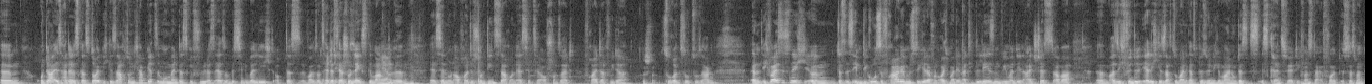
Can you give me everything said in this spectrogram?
Ähm, und da ist, hat er das ganz deutlich gesagt. Und ich habe jetzt im Moment das Gefühl, dass er so ein bisschen überlegt, ob das, weil sonst hätte er es ja schon längst gemacht. Ja. Ähm, mhm. Er ist ja nun auch heute schon Dienstag und er ist jetzt ja auch schon seit Freitag wieder zurück sozusagen. Ähm, ich weiß es nicht. Ähm, das ist eben die große Frage. Müsste jeder von euch mal den Artikel lesen, wie man den einschätzt. Aber also ich finde ehrlich gesagt, so meine ganz persönliche Meinung, das ist, ist grenzwertig, was mhm. da erfolgt ist, dass man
